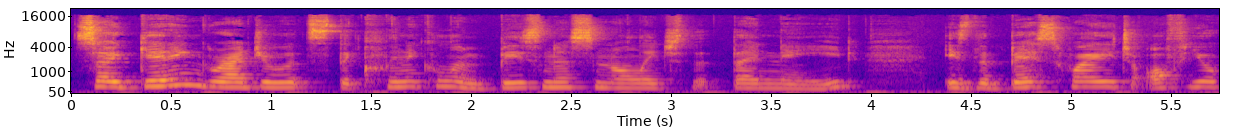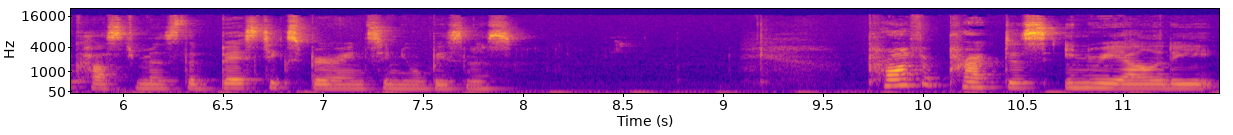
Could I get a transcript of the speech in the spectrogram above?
So, getting graduates the clinical and business knowledge that they need is the best way to offer your customers the best experience in your business. Private practice, in reality,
